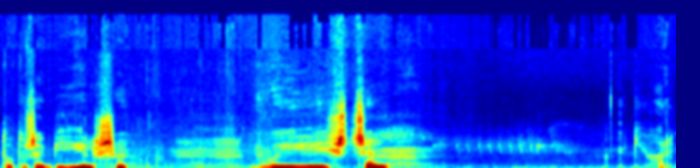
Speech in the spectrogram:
тут вже більше, вище. Такі гарнюні.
